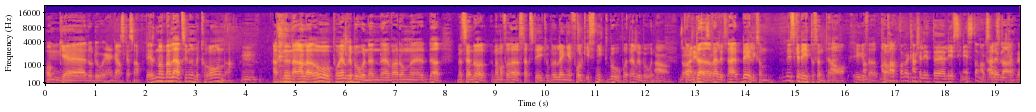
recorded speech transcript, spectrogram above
Och Mm. eh, då dog han ganska snabbt. Det är något man lärt sig nu med Corona. Mm. Att nu när alla, åh, på äldreboenden eh, var de eh, dör. Men sen då när man får höra statistik om hur länge folk i snitt bor på ett äldreboende. Ja, då är de dör så. väldigt, nej det är liksom, ni ska dit och sen dö. Ja, man, man tappar väl kanske lite livsgnistan också Ja, ofta.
